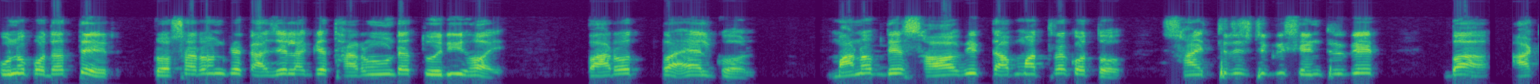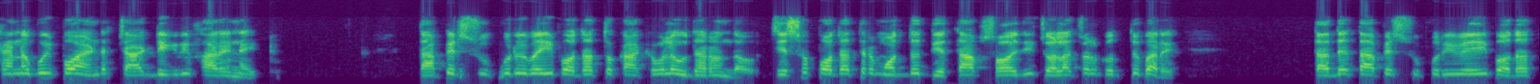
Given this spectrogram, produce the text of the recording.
কোনো পদার্থের প্রসারণকে কাজে লাগিয়ে থার্মোমিটার তৈরি হয় পারদ বা অ্যালকোহল। মানবদের স্বাভাবিক তাপমাত্রা কত? সাঁত্রিশ ডিগ্রি সেন্টিগ্রেড বা আটানব্বই পয়েন্ট চার ডিগ্রি ফারেনহাইট। তাপের সুপরিবাহী পদার্থ কাকে বলে? উদাহরণ দাও। যেসব পদার্থের মধ্য দিয়ে তাপ সহজেই চলাচল করতে পারে, তাদের তাপের সুপরিবাহী পদার্থ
